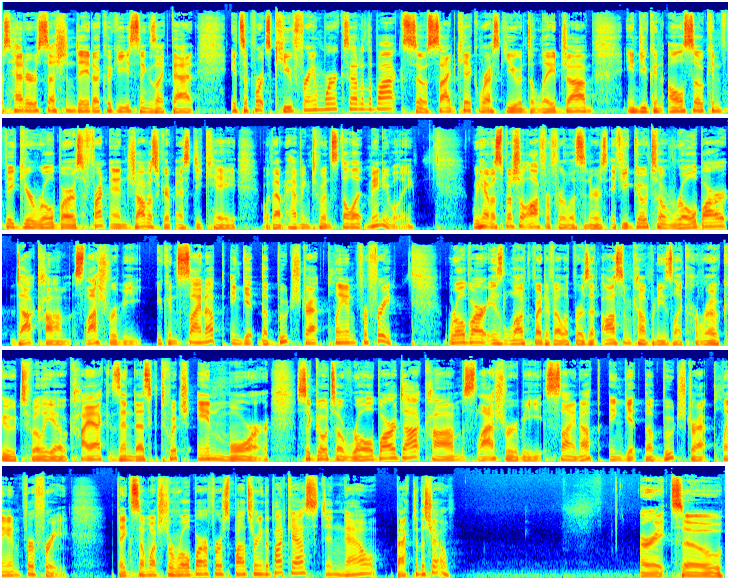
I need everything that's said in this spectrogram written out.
headers, session data, cookies, things like that. It supports queue frameworks out of the box, so Sidekiq, Resque, and Delayed Job. And you can also configure Rollbar's front end JavaScript SDK without having to install it manually. We have a special offer for listeners. If you go to rollbar.com slash Ruby, you can sign up and get the Bootstrap plan for free. Rollbar is loved by developers at awesome companies like Heroku, Twilio, Kayak, Zendesk, Twitch, and more. So go to rollbar.com slash Ruby, sign up, and get the Bootstrap plan for free. Thanks so much to Rollbar for sponsoring the podcast. And now back to the show. All right. So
